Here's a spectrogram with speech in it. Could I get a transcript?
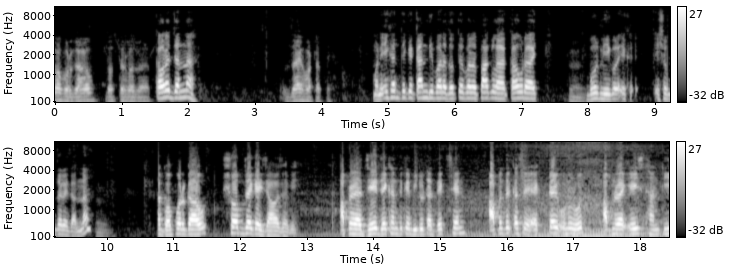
গফরগাঁও দত্তর বাজার। যান না? যাই হঠাৎ মানে এখান থেকে কান্দিপাড়া দত্তপাড়া পাগলা বর্মি এগুলো এসব জায়গায় যান না? গফরগাঁও সব জায়গায় যাওয়া যাবে। আপনারা যে যেখান থেকে ভিডিওটা দেখছেন আপনাদের কাছে একটাই অনুরোধ আপনারা এই স্থানটি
